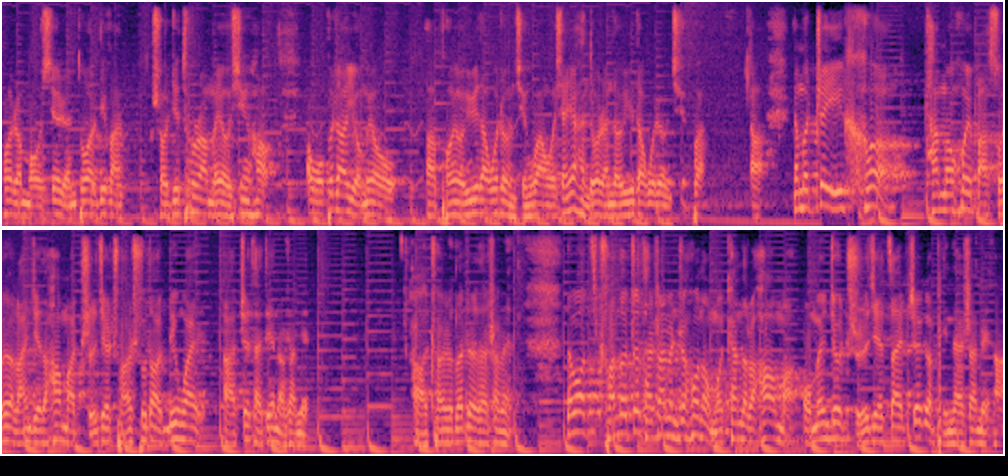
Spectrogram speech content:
或者某些人多的地方，手机突然没有信号啊，我不知道有没有啊朋友遇到过这种情况，我相信很多人都遇到过这种情况啊。那么这一刻，他们会把所有拦截的号码直接传输到另外啊这台电脑上面。啊，传输到这台上面，那么传到这台上面之后呢，我们看到了号码，我们就直接在这个平台上面啊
